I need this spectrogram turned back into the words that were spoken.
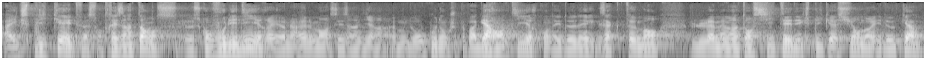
à expliquer de façon très intense euh, ce qu'on voulait dire réellement à ces Indiens Munduruku, donc je ne peux pas garantir qu'on ait donné exactement la même intensité d'explication dans les deux cas.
